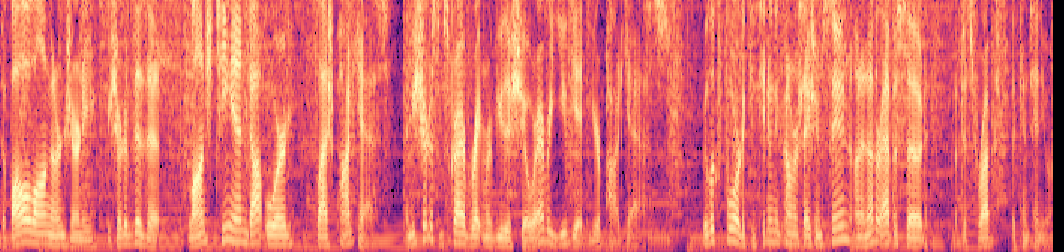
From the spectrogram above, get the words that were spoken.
To follow along on our journey, be sure to visit launchtn.org slash podcast. And be sure to subscribe, rate, and review the show wherever you get your podcasts. We look forward to continuing the conversation soon on another episode of Disrupt the Continuum.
